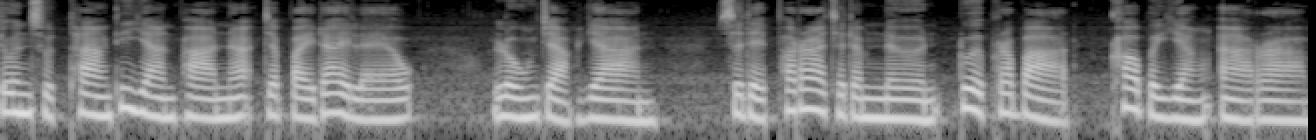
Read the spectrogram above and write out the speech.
จนสุดทางที่ยานพาหนะจะไปได้แล้ว ลงจากยาน เสด็จพระราชดำเนินด้วยพระบาทเข้าไปยังอาราม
